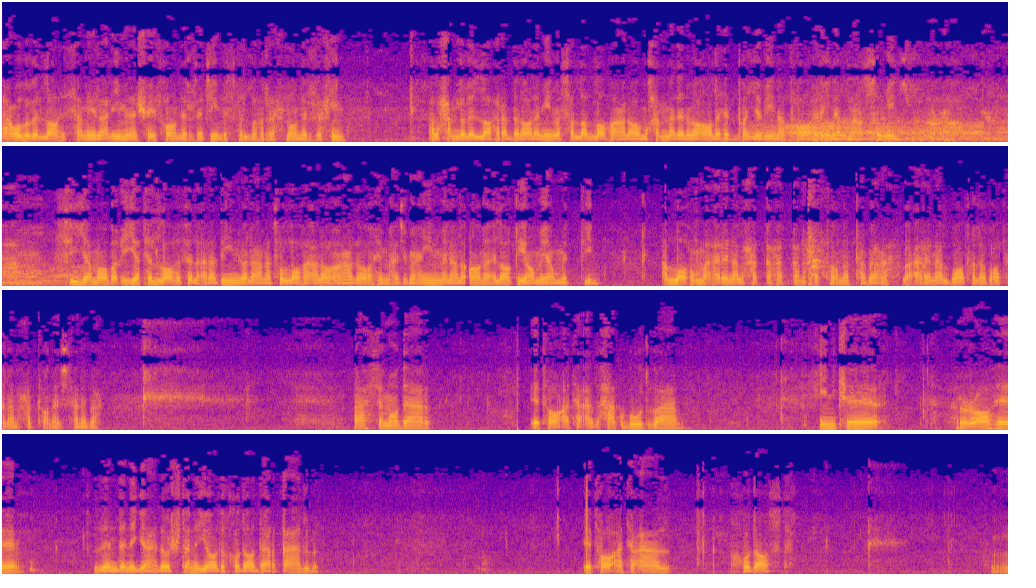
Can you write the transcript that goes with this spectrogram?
اعوذ بالله السمیع العلیم من الشیطان الرجیم بسم الله الرحمن الرحیم الحمد لله رب العالمین و صلی الله علی محمد و آله الطیبین الطاهرین المعصومین سیما بقیت الله فی الارضین و لعنت الله علی اعدائهم اجمعین من الان الى قیام یوم الدین اللهم ارنا الحق حقا حتی نتبعه و ارنا الباطل باطلا حتی نجتنبه. بحث ما در اطاعت از حق بود و اینکه راه زنده نگه داشتن یاد خدا در قلب اطاعت از خداست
